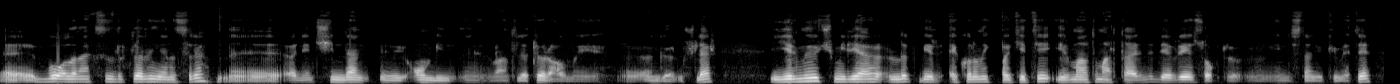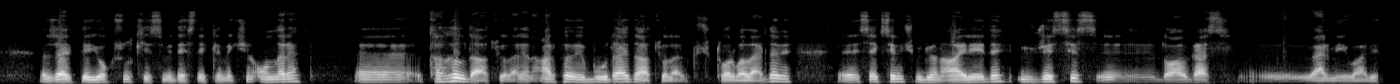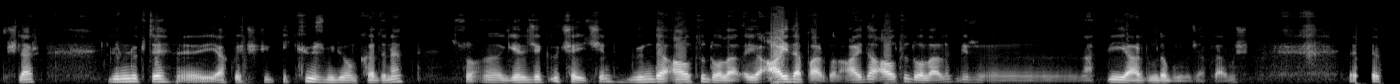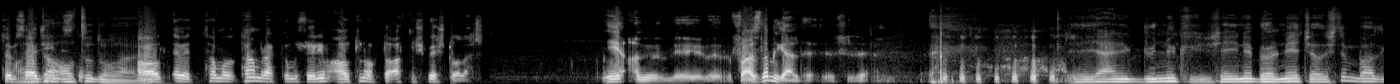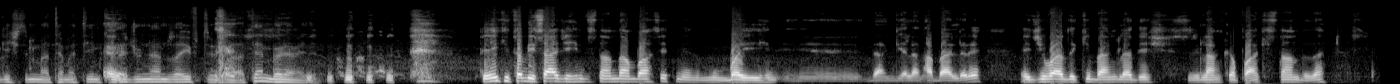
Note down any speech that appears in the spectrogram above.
E, bu olanaksızlıkların yanı sıra e, örneğin Çin'den e, 10 bin e, ventilatör almayı e, öngörmüşler. 23 milyarlık bir ekonomik paketi 26 Mart tarihinde devreye soktu e, Hindistan hükümeti. Özellikle yoksul kesimi desteklemek için onlara e, tahıl dağıtıyorlar. Yani arpa ve buğday dağıtıyorlar küçük torbalarda ve e, 83 milyon aileye de ücretsiz e, doğalgaz e, vermeyi vaat etmişler günlükte e, yaklaşık 200 milyon kadına so, e, gelecek 3 ay için günde 6 dolar, e, ayda pardon, ayda 6 dolarlık bir e, nakli yardımda bulunacaklarmış. E, tabii ayda sadece 6 dolar. Alt, evet tam tam rakamı söyleyeyim 6.65 dolar. Niye fazla mı geldi size? E, yani günlük şeyini bölmeye çalıştım vazgeçtim matematiğim. Kara evet. cümlem zayıftır zaten bölemedim. Peki tabii sadece Hindistan'dan bahsetmeyelim Mumbai'den gelen haberlere. E, civardaki Bangladeş, Sri Lanka, Pakistan'da da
